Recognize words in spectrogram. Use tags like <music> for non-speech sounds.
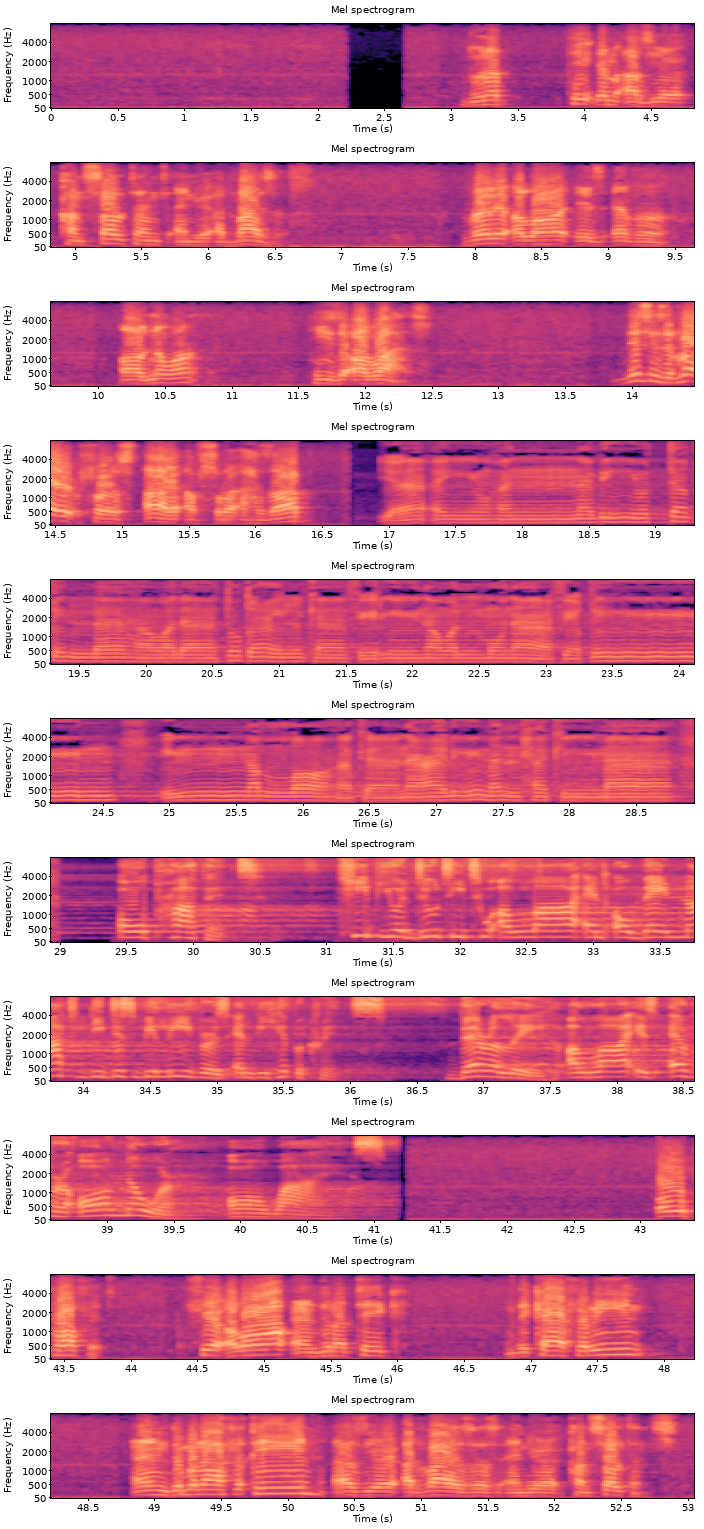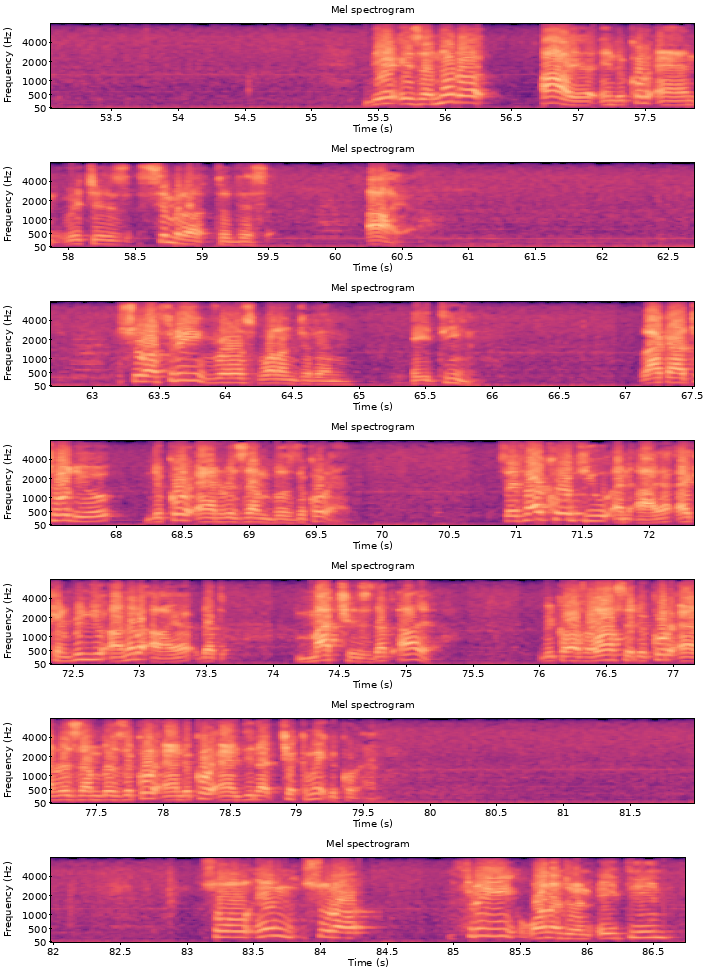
Do not take them as your consultant and your advisors. Verily, Allah is ever all knower, He is the all wise. This is the very first ayah of Surah Ahzab. يا أيها النبي اتق الله ولا تطع الكافرين والمنافقين إن الله كان عليما حكيما O Prophet, keep your duty to Allah and obey not the disbelievers and the hypocrites. Verily, Allah is ever all-knower, all-wise. O Prophet, fear Allah and do not take the kafirin and the munafiqeen as your advisors and your consultants. There is another ayah in the Quran which is similar to this ayah. Surah 3, verse 118. Like I told you, the Quran resembles the Quran. So if I quote you an ayah, I can bring you another ayah that matches that ayah. Because Allah said the Quran resembles the Quran, the Quran did not checkmate the Quran. So in Surah 3 118,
